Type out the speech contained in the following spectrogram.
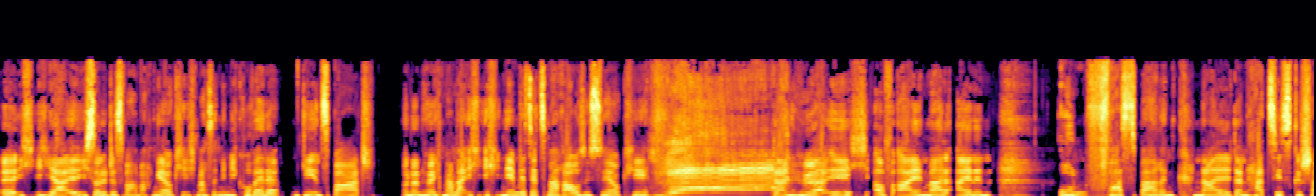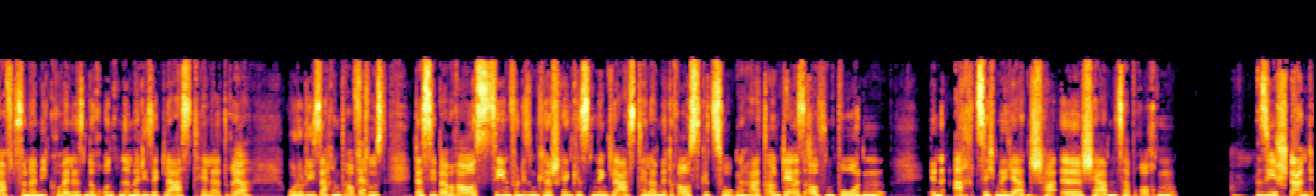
Äh, ich, ich- ja, ich sollte das warm machen. Ja, okay, ich mache es in die Mikrowelle, gehe ins Bad und dann höre ich, Mama, ich, ich nehme das jetzt mal raus. Und ich so, ja, okay. Dann höre ich auf einmal einen unfassbaren Knall. Dann hat sie es geschafft von der Mikrowelle, da sind doch unten immer diese Glasteller drin, Ja. wo du die Sachen drauf Ja. tust, dass sie beim Rausziehen von diesem Kirschkernkissen den Glasteller mit rausgezogen hat Oh und der Gott. ist auf dem Boden in 80 Milliarden äh, Scherben zerbrochen. Sie stand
